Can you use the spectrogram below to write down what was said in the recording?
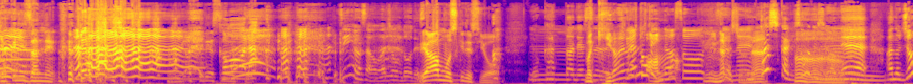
た。逆に残念。苦手ですこらジンヨンさんはジョンどうですか？いやーもう好きですよ。よかったです。まあ嫌いな人はあんま嫌いな人いなそうですよねいないですよね。確かにそうですよね。うんあの、ジョン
